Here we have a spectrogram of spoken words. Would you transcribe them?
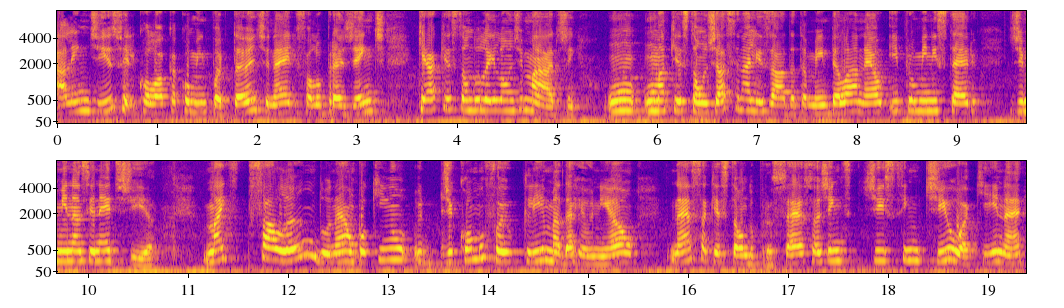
Além disso, ele coloca como importante, né, ele falou para gente, que é a questão do leilão de margem, um, uma questão já sinalizada também pela ANEL e para o Ministério de Minas e Energia. Mas falando né, um pouquinho de como foi o clima da reunião nessa questão do processo, a gente sentiu aqui, né,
